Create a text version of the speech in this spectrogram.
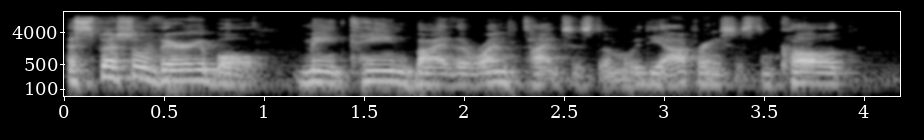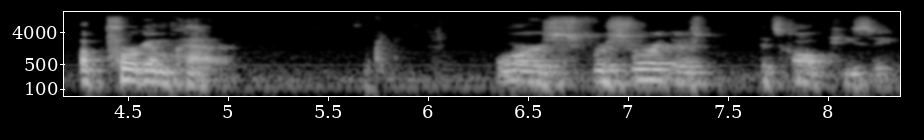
a special variable maintained by the runtime system or the operating system called a program counter. Or for short, it's called PC.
